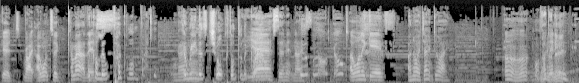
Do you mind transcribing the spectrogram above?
Good. Right, I want to come out of this. Like a little Pokemon battle. I know. Arenas chalked onto the ground. Yes, isn't it nice? Oh god. I want to give. Oh no, I don't, do I? Uh, what a I fucking don't know.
